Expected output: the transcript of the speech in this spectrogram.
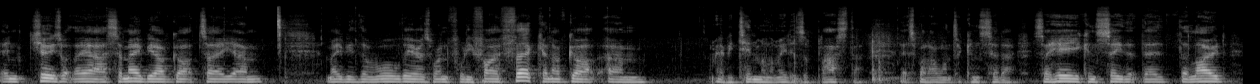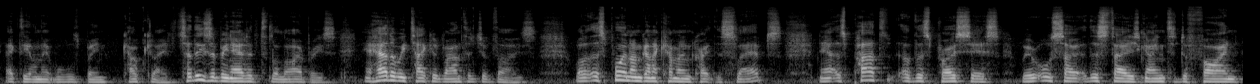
and choose what they are. So maybe I've got a um, maybe the wall there is 145 thick and I've got um, maybe 10 millimeters of plaster. That's what I want to consider. So here you can see that the, the load acting on that wall has been calculated. So these have been added to the libraries. Now how do we take advantage of those? Well at this point I'm going to come in and create the slabs. Now as part of this process we're also at this stage going to define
